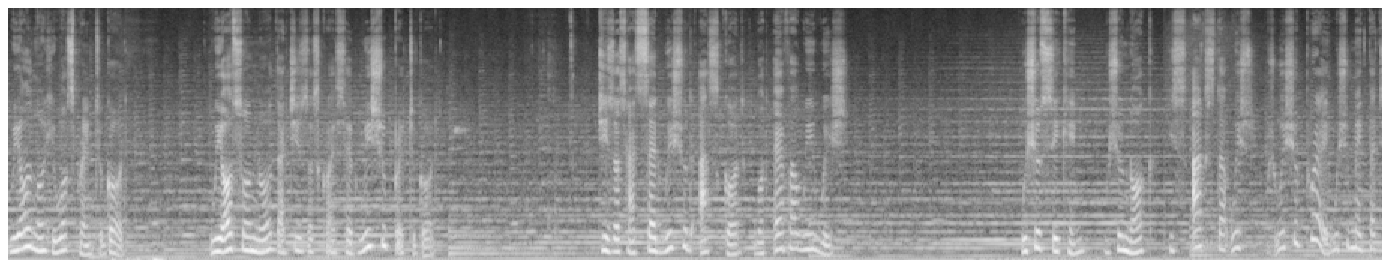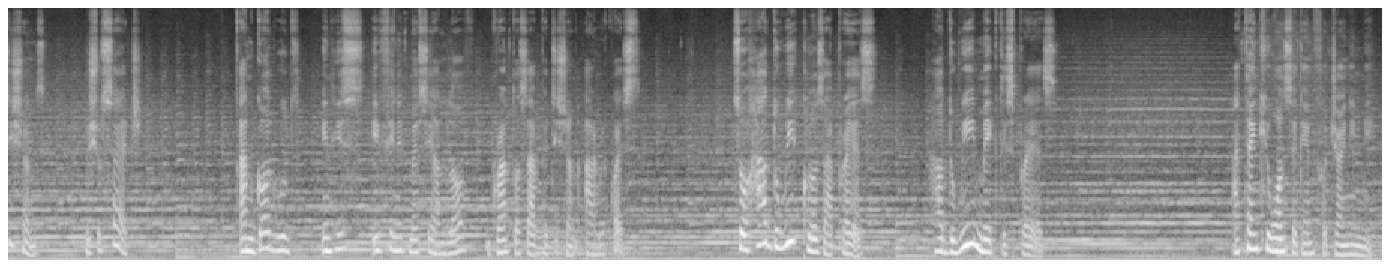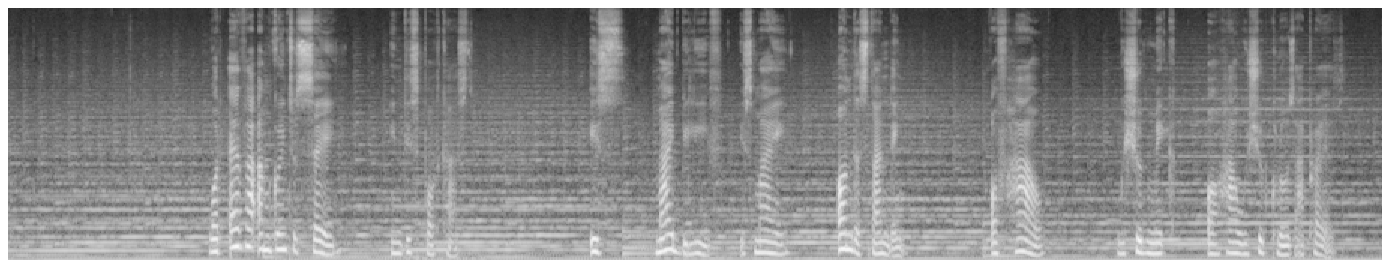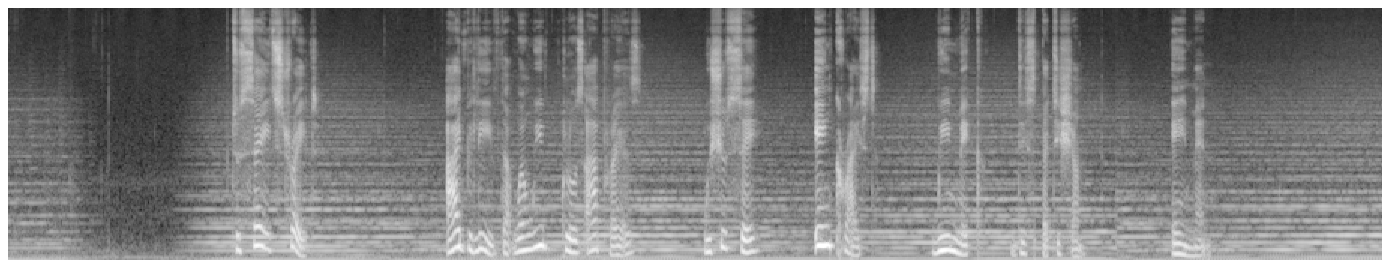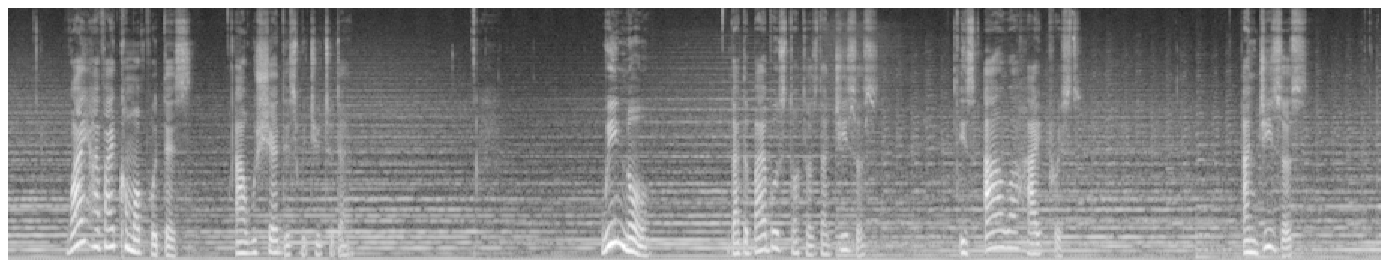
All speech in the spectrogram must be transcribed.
We all know he was praying to God. We also know that Jesus Christ said we should pray to God. Jesus has said we should ask God whatever we wish. We should seek Him, we should knock. He's asked that we, sh- we should pray, we should make petitions, we should search. And God would, in His infinite mercy and love, grant us our petition, our request. So, how do we close our prayers? How do we make these prayers? I thank you once again for joining me. Whatever I'm going to say in this podcast is my belief, is my understanding of how we should make or how we should close our prayers. To say it straight, I believe that when we close our prayers, we should say, In Christ, we make this petition. Amen. Why have I come up with this? I will share this with you today. We know that the Bible taught us that Jesus is our high priest. And Jesus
